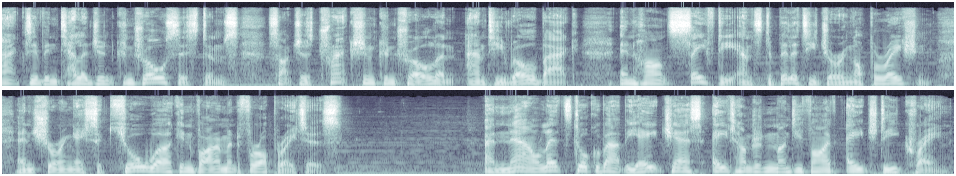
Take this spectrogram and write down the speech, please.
active intelligent control systems, such as traction control and anti-rollback, enhance safety and stability during operation, ensuring a secure work environment for operators. And now let's talk about the HS895 HD crane,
